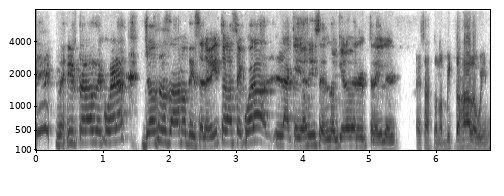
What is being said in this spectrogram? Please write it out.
¿Me he visto la secuela? John Rosado nos dice, ¿me he visto la secuela? La que ellos dicen, no quiero ver el trailer. Exacto, no has visto Halloween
